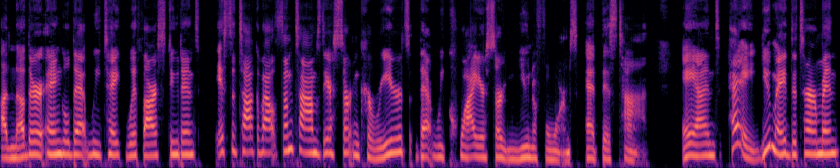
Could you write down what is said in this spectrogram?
Another angle that we take with our students is to talk about sometimes there are certain careers that require certain uniforms at this time. And hey, you may determine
